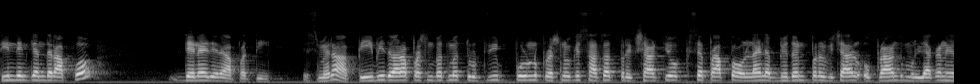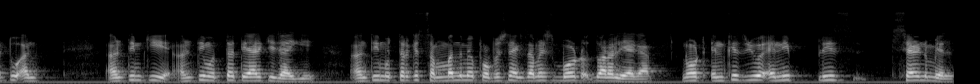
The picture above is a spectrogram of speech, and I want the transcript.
तीन दिन के अंदर आपको देना ही देना आपत्ति। इसमें ना पीबी द्वारा प्रश्न पत्र में त्रुटिपूर्ण प्रश्नों के साथ साथ परीक्षार्थियों से प्राप्त ऑनलाइन अभ्यर्थन पर विचार उपरांत मूल्यांकन हेतु अं-, अंतिम की अंतिम उत्तर तैयार की जाएगी। अंतिम उत्तर के संबंध में प्रोफेशनल एग्जामिनेशन बोर्ड द्वारा लिया गया। Note in case you any please send mail.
